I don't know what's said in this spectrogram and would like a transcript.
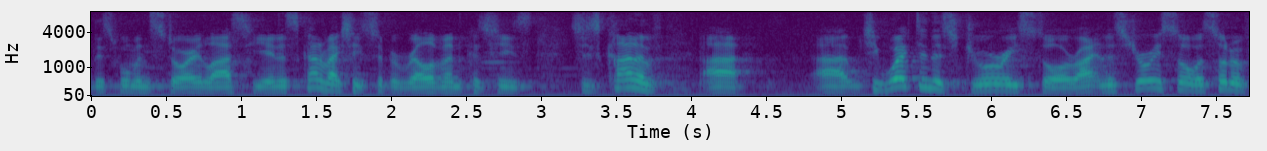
this woman's story last year, and it's kind of actually super relevant because she's, she's kind of, uh, uh, she worked in this jewelry store, right? And this jewelry store was sort of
